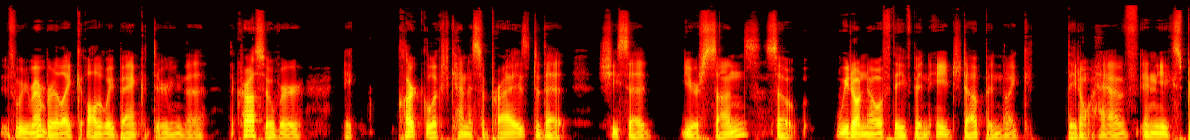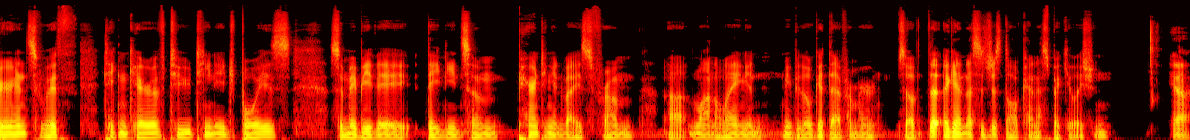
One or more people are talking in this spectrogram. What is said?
if we remember, like all the way back during the the crossover, it, Clark looked kind of surprised that she said your sons. So we don't know if they've been aged up and like they don't have any experience with taking care of two teenage boys. So maybe they they need some parenting advice from uh, lana lang and maybe they'll get that from her. So th- again this is just all kind of speculation. Yeah.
